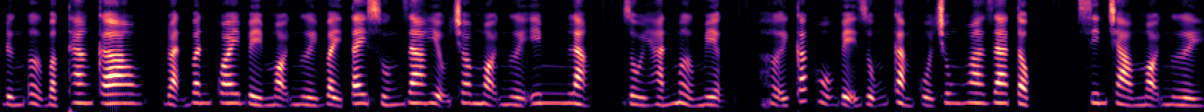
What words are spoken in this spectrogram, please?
Đứng ở bậc thang cao, Đoạn Vân quay về mọi người vẩy tay xuống ra hiệu cho mọi người im lặng, rồi hắn mở miệng, hỡi các hộ vệ dũng cảm của Trung Hoa gia tộc. Xin chào mọi người.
